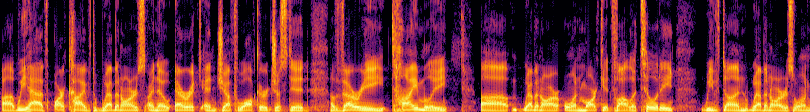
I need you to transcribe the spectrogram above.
Uh, we have archived webinars. I know Eric and Jeff Walker just did a very timely uh, webinar on market volatility. We've done webinars on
